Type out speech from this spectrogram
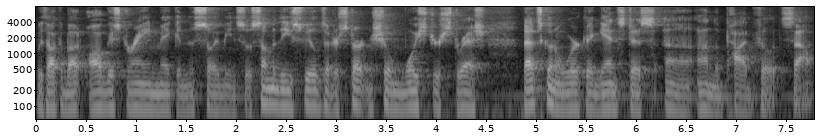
we talk about August rain making the soybeans. So some of these fields that are starting to show moisture stress, that's going to work against us uh, on the pod fill itself.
